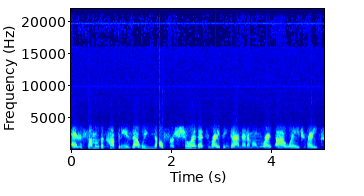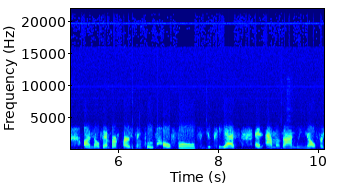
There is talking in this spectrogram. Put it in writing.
And some of the companies that we know for sure that's raising their minimum rate, uh, wage rate on November 1st includes Whole Foods, UPS, and Amazon. We know for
